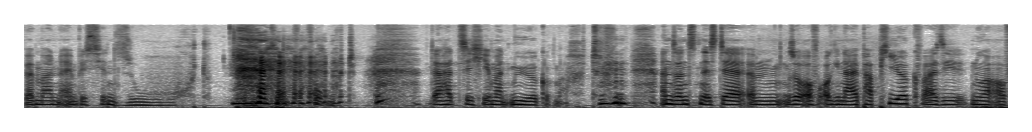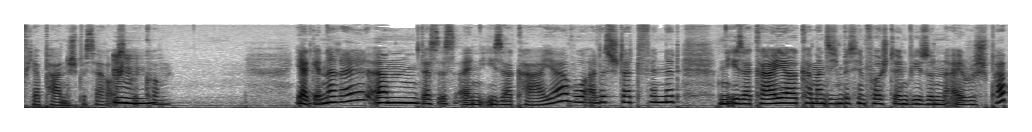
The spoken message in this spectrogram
wenn man ein bisschen sucht. Punkt. Da hat sich jemand Mühe gemacht. Ansonsten ist der ähm, so auf Originalpapier quasi nur auf Japanisch bisher rausgekommen. Ja, generell, ähm, das ist ein Isakaya, wo alles stattfindet. Ein Isakaya kann man sich ein bisschen vorstellen wie so ein Irish Pub.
